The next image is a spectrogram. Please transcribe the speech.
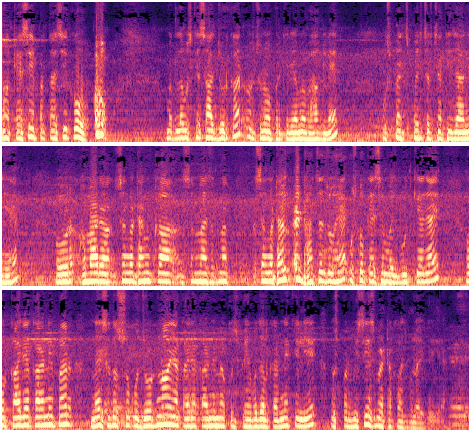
और कैसे प्रत्याशी को मतलब उसके साथ जुड़कर और चुनाव प्रक्रिया में भाग लें, उस पर परिचर्चा की जानी है। और हमारा संगठन का संरचनात्मक संगठन ढांचा जो है, उसको कैसे मज़बूत किया जाए और कार्यकारिणी पर नए सदस्यों को जोड़ना या कार्यकारिणी में कुछ फेरबदल करने के लिए उस पर विशेष बैठक आज बुलाई गई है।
